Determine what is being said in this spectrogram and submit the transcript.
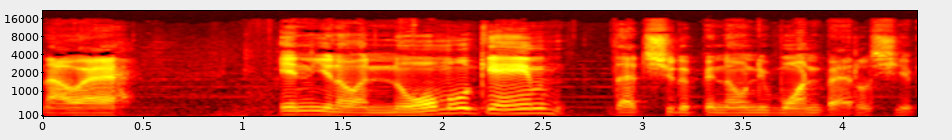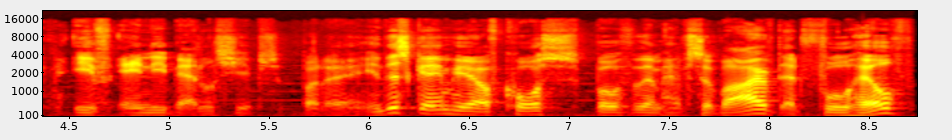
Now uh, in you know a normal game that should have been only one battleship, if any battleships. But uh, in this game here, of course, both of them have survived at full health.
